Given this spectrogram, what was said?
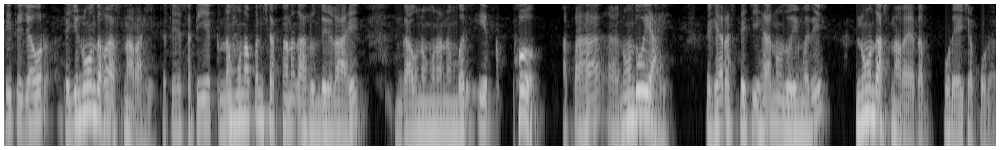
ती त्याच्यावर त्याची नोंद असणार आहे. तर त्यासाठी एक नमुना पण शासनानं घालून दिलेला आहे. गाव नमुना नंबर एक फ असा हा नोंदवही आहे. तर ह्या रस्त्याची ह्या नोंदवहीमध्ये नोंद असणार आहे आता पुढे याच्या पुढं.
